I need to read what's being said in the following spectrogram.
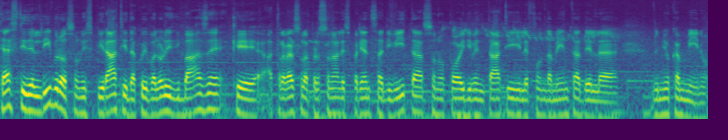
Testi del libro sono ispirati da quei valori di base che attraverso la personale esperienza di vita sono poi diventati le fondamenta del, del mio cammino.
